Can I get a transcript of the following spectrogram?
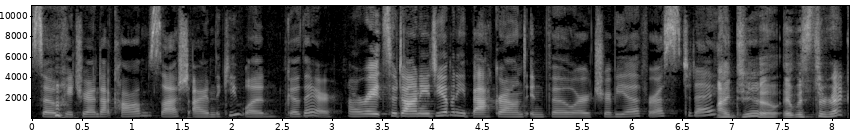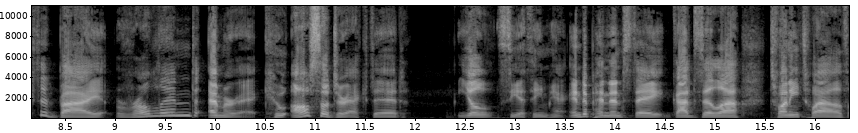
So patreon.com slash I am the cute one. Go there. All right. So Donny, do you have any background info or trivia for us today? I do. It was directed by Roland Emmerich, who also directed, you'll see a theme here Independence Day, Godzilla, 2012,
